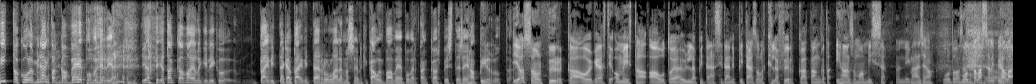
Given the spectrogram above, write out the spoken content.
Hitto kuule, minäkin tankkaan V-poveria ja, ja tankkaan vaan jollakin niinku päivittäin, käy päivittäin rullailemassa jonnekin kauempaa V-power-tankkauspisteeseen. Ihan pirruttaa. Jos on fyrkkaa oikeasti omistaa autoja ylläpitää sitä, niin pitäisi olla kyllä fyrkkaa tankata ihan sama missä niin Näin se on. Mutta Lassi oli pihalla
